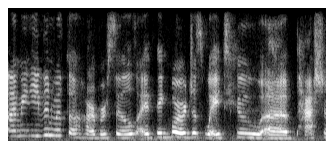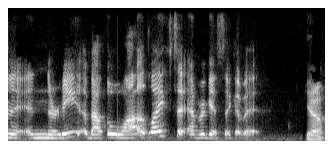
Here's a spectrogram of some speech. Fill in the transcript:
I mean, even with the harbor seals, I think we're just way too uh, passionate and nerdy about the wildlife to ever get sick of it. Yeah,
